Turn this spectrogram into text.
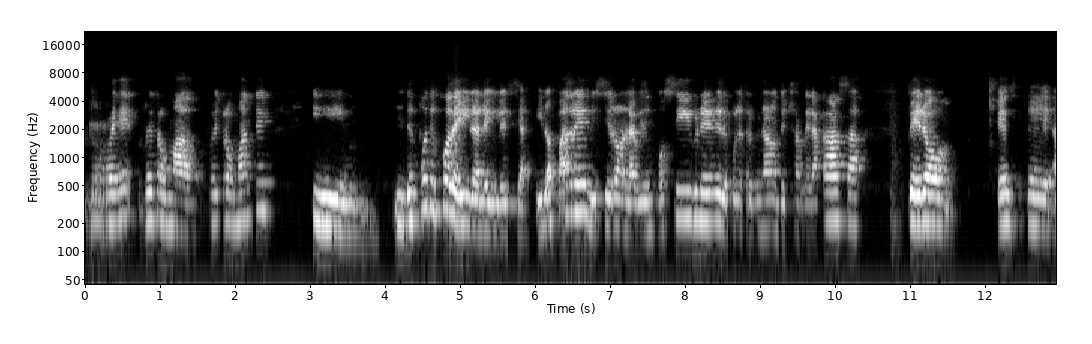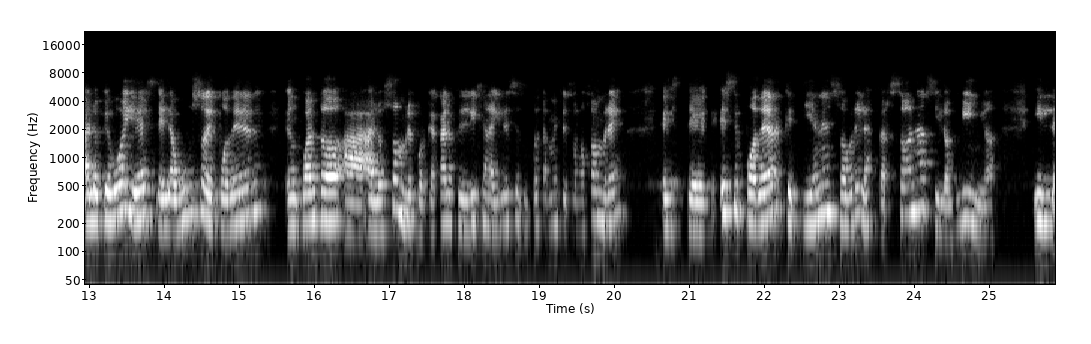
re, re traumado, re traumante. Y después dejó de ir a la iglesia. Y los padres le hicieron la vida imposible, después le terminaron de echar de la casa. Pero este, a lo que voy es el abuso de poder en cuanto a, los hombres, porque acá los que dirigen la iglesia supuestamente son los hombres, este, ese poder que tienen sobre las personas y los niños. Y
